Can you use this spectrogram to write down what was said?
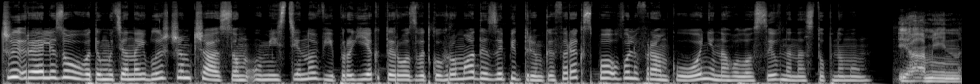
Чи реалізовуватимуться найближчим часом у місті нові проєкти розвитку громади за підтримки Ферекспо, Вольфрам Куоні наголосив на наступному. Yeah, uh,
